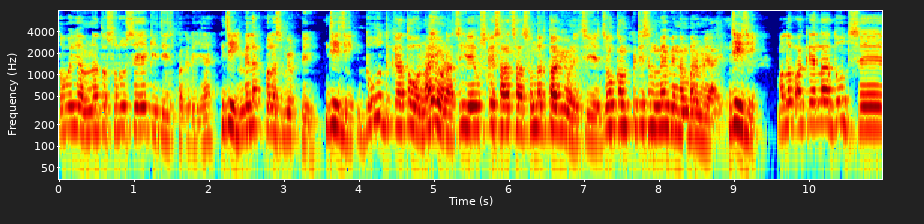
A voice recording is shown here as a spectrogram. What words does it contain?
तो भाई हमने तो शुरू से एक ही चीज़ पकड़ी है। जी। Milk plus beauty. जी जी। दूध का तो होना ही होना चाहिए उसके साथ साथ सुंदरता भी होनी चाहिए जो कंपटीशन में भी नंबर में आए। जी जी। मतलब अकेला दूध से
